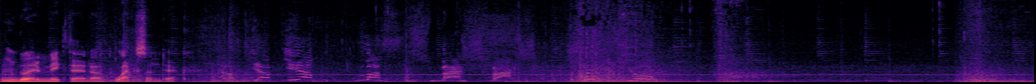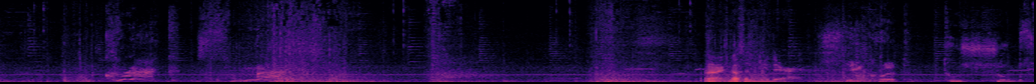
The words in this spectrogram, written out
I'm gonna go ahead and make that uh, Black Sun deck. Yep, yep, must smash, smash. Nothing new there. Secret to soups.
